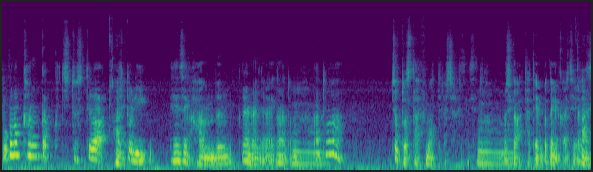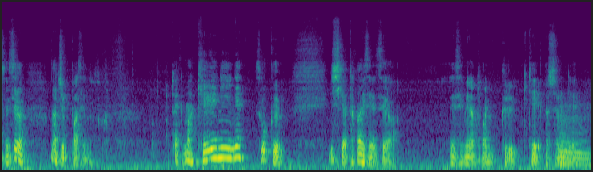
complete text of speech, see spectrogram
僕の感覚値としてははい。1人先生が半分くらいなんじゃないかなと、うん。あとはちょっとスタッフ持ってらっしゃる先生とか、うん。もしくは多店舗展開しているはい。先生が,、が10%とか。まあ経営にねすごく意識が高い先生がねセミナーとかに来る来ていらっしゃるんで、うん。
